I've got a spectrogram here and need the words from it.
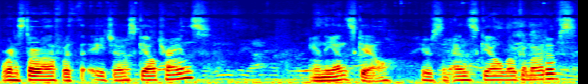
We're gonna start off with the HO scale trains and the N scale. Here's some N scale locomotives.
